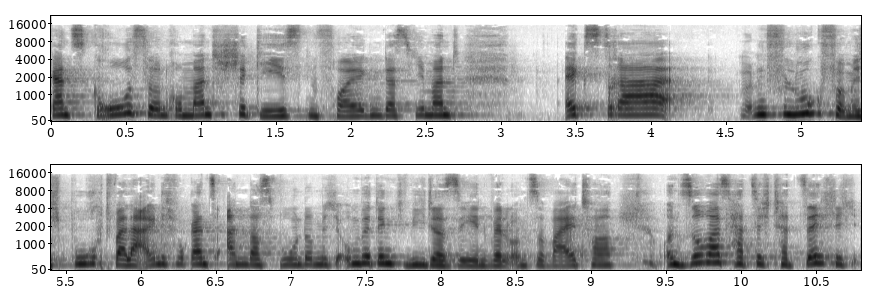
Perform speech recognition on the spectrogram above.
ganz große und romantische Gesten folgen, dass jemand extra einen Flug für mich bucht, weil er eigentlich wo ganz anders wohnt und mich unbedingt wiedersehen will und so weiter. Und sowas hat sich tatsächlich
